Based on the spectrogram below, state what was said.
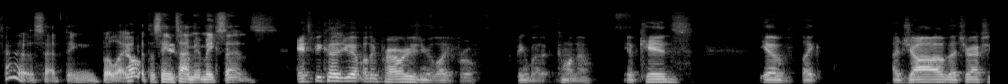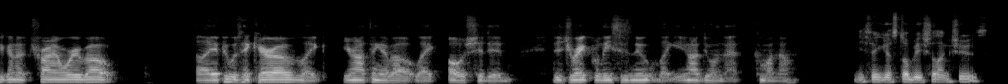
It's kind of a sad thing, but like No, at the same time, it makes sense. It's because you have other priorities in your life, bro. Think about it. Come on now. You have kids. You have like a job that you're actually gonna try and worry about. Like if people take care of, like you're not thinking about like, oh shit, did did Drake release his new? Like you're not doing that. Come on now. You think you'll still be selling shoes?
